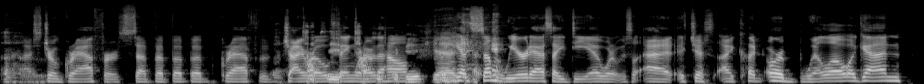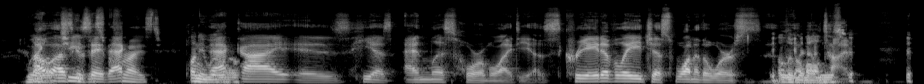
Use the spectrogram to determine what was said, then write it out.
Um, astrograph or sub up up up graph uh, gyro topsy- thing whatever the hell topsy-turvy. Like, Yeah, he had some weird ass idea where it was uh, it just I couldn't or Willow again Willow. I was gonna Jesus say that- Christ plenty that Willow. guy is he has endless horrible ideas. Creatively, just one of the worst of all Illuminati. time.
